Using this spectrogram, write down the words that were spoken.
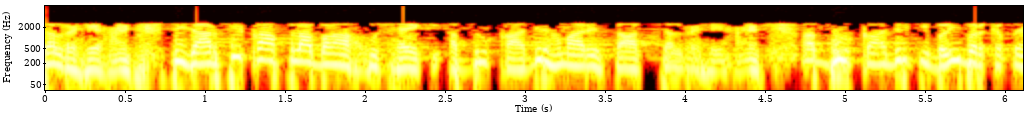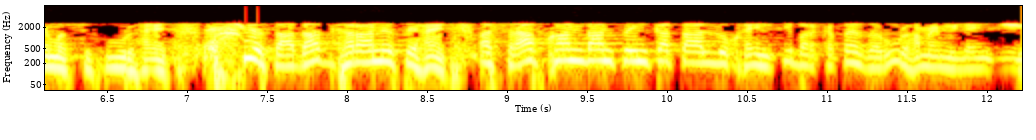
چل رہے ہیں۔ تجارتی قافلہ بڑا خوش ہے کہ عبد القادر ہمارے ساتھ چل رہے ہیں۔ عبد القادر کی بڑی برکتیں مشہور ہیں۔ یہ سادات گھرانے سے ہیں۔ اشراف خاندان سے ان کا تعلق ہے۔ ان کی برکتیں ضرور ہمیں ملیں گی۔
